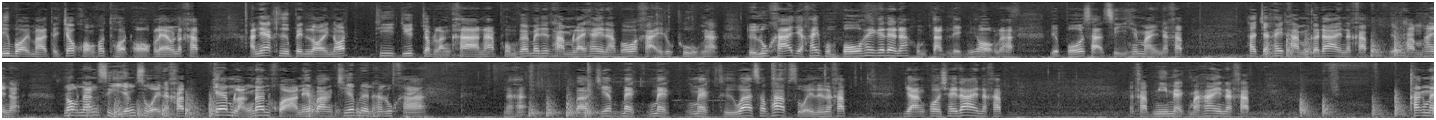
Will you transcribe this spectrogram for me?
ลี่บอยมาแต่เจ้าของเขาถอดออกแล้วนะครับ อันนี้คือเป็นรอยน็อต ที่ยึดกับหลังคานะครับผมก็ไม่ได้ทำอะไรให้นะครับเพราะว่าขายให้ถูกๆนะฮะหรือลูกค้าอยากให้ผมโป้ให้ก็ได้นะ ผมตัดเหล็กนี้ออกนะฮะเดี๋ยวโป้สาดสีให้ใหม่นะครับ ถ้าจะให้ทำก็ได้นะครับ เดี๋ยวทำให้นะนอกนั้นสียังสวยนะครับ แก้มหลังด้านขวาเนี่ยบางเชียบเลยนะฮะลูกค้านะฮะบางเชียบแม็กแม็กแม็กถือว่าสภาพสวยเลยนะครับยางพอใช้ได้นะครับนะครับ มีแม็กมาให้นะครับ ข้างใน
